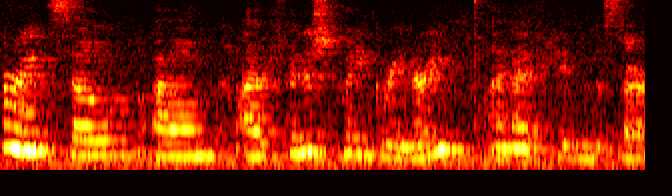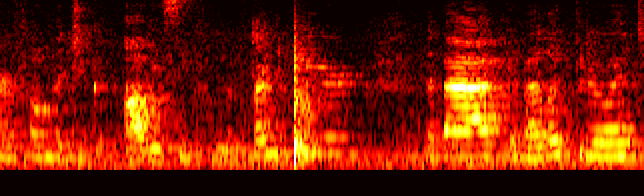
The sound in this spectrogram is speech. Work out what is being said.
All right, so um, I've finished putting greenery and I've hidden the styrofoam that you could obviously from the front here, the back, if I look through it,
